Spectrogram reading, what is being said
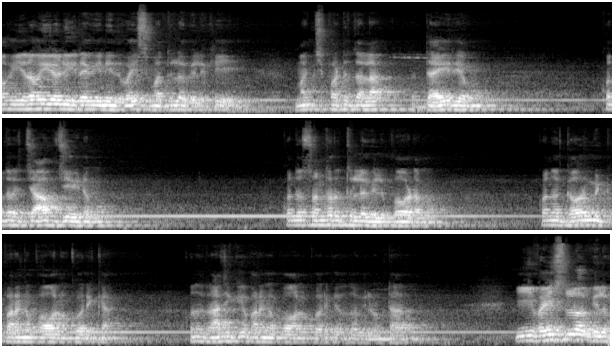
ఒక ఇరవై ఏడు ఇరవై ఎనిమిది వయసు మధ్యలో వెలికి మంచి పట్టుదల ధైర్యము కొందరు జాబ్ చేయడము కొందరు సొంత వృత్తుల్లో వెళ్ళిపోవడము కొందరు గవర్నమెంట్ పరంగా పోవాలని కోరిక కొందరు రాజకీయ పరంగా పోవాలని కోరికతో వీళ్ళు ఉంటారు. ఈ వయసులో వీళ్ళు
